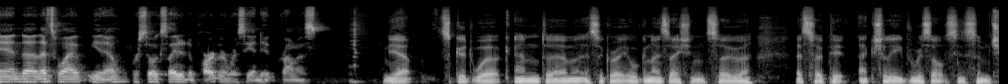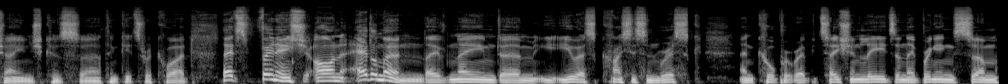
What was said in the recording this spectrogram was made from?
and uh, that's why you know we're so excited to partner with Sandy Hook Promise. Yeah, it's good work, and um, it's a great organization. So. Uh, let's hope it actually results in some change because uh, I think it's required. Let's finish on Edelman. They've named um, U.S. crisis and risk and corporate reputation leads, and they're bringing some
